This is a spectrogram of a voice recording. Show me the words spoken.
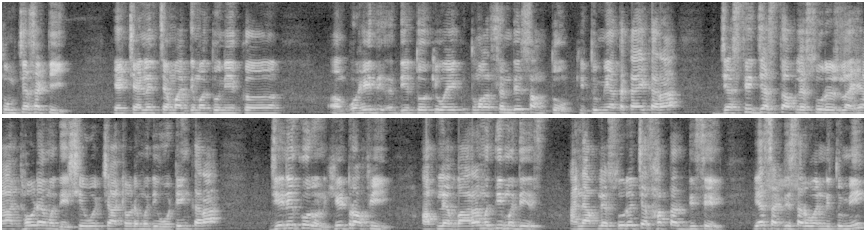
तुमच्यासाठी या चॅनलच्या माध्यमातून एक ग्वाही दे- देतो किंवा एक तुम्हाला संदेश सांगतो की तुम्ही आता काय करा जास्तीत जास्त आपल्या सूरजला ह्या आठवड्यामध्ये शेवटच्या आठवड्यामध्ये वोटिंग करा. जेणेकरून ही ट्रॉफी आपल्या बारामतीमध्येच आणि आपल्या सूरजच्याच हातात दिसेल. यासाठी सर्वांनी तुम्ही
